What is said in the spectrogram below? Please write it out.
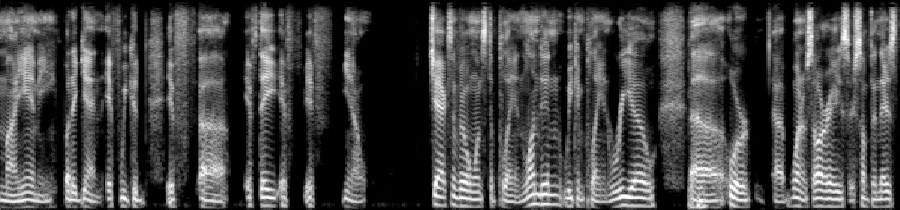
Miami. But again, if we could, if uh, if they if if you know. Jacksonville wants to play in London. We can play in Rio Mhm. uh, or uh, Buenos Aires or something. There's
